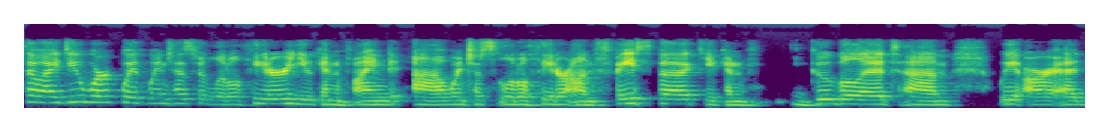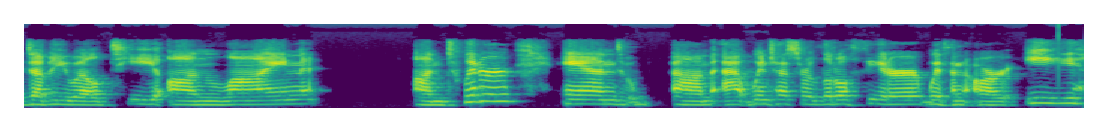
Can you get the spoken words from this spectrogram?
So I do work with Winchester Little Theatre. You can find uh, Winchester Little Theatre on Facebook. You can Google it. Um, we are at WLT Online on Twitter and um, at Winchester Little Theatre with an RE.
